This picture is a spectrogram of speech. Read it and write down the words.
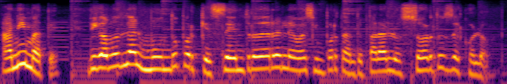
Anímate, digámosle al mundo por qué Centro de Relevo es importante para los sordos de Colombia.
